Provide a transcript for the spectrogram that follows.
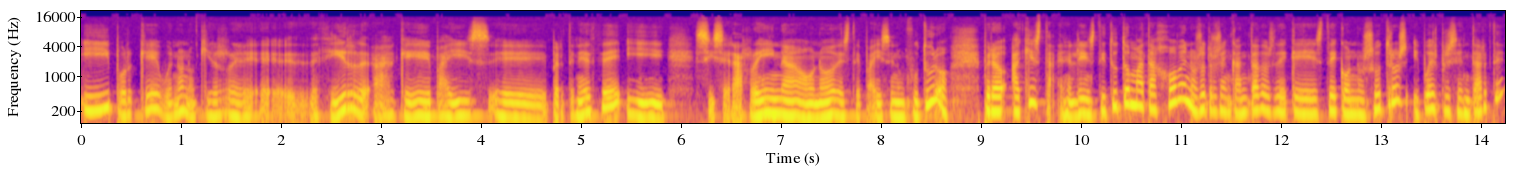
y porque, bueno, no quiere decir a qué país eh, pertenece y si será reina o no de este país en un futuro. Pero aquí está, en el Instituto Mata Joven, nosotros encantados de que esté con nosotros y puedes presentarte.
